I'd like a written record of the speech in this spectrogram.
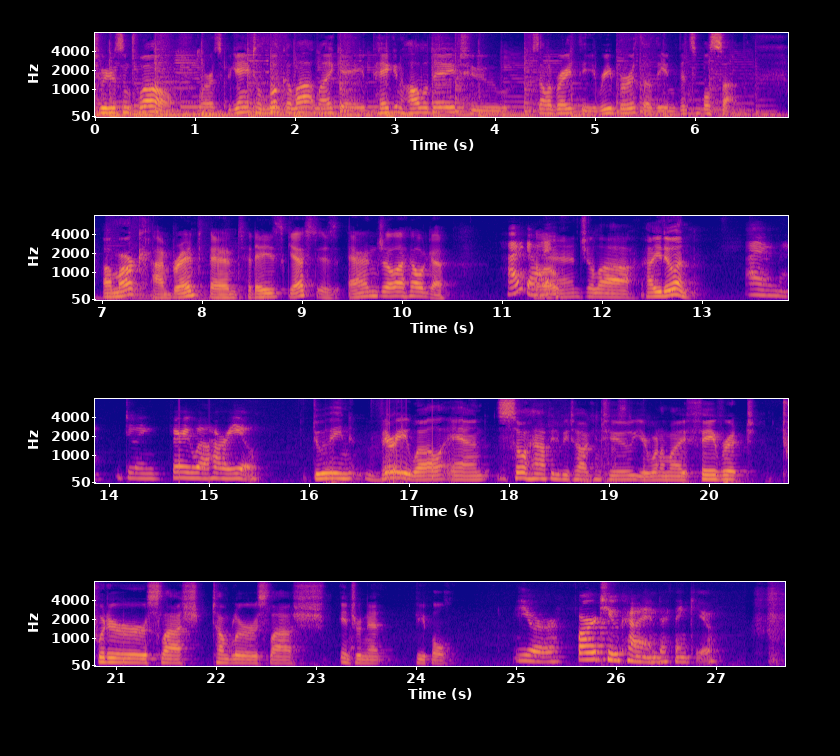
Welcome Tweeters and 12, where it's beginning to look a lot like a pagan holiday to celebrate the rebirth of the invincible sun. Uh, Mark? I'm Brent, and today's guest is Angela Helga. Hi, guys. Hello. Angela, how are you doing? I'm doing very well. How are you? Doing very well, and so happy to be talking to you. You're one of my favorite Twitter slash Tumblr slash internet people. You're far too kind. I thank you.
